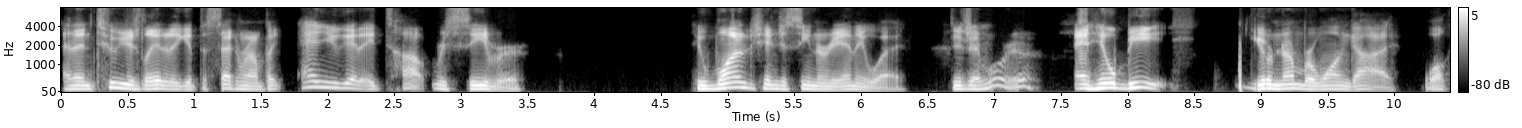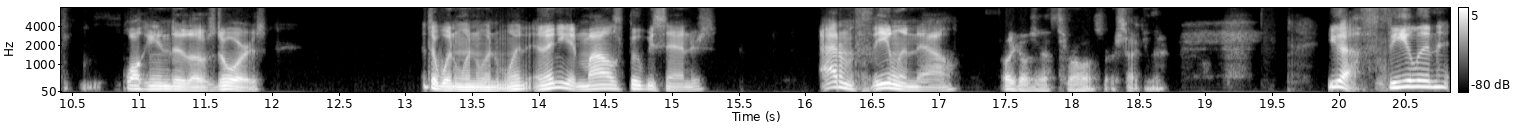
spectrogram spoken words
and then two years later, you get the second round pick, and you get a top receiver who wanted to change the scenery anyway DJ Moore, yeah. and he'll be your number one guy walking walking into those doors. It's a win win win win. And then you get Miles Booby Sanders, Adam Thielen. Now I like I was gonna throw it for a second there. you got Thielen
